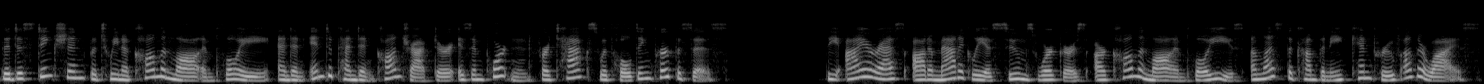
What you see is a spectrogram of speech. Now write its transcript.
The distinction between a common law employee and an independent contractor is important for tax withholding purposes. The IRS automatically assumes workers are common law employees unless the company can prove otherwise.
